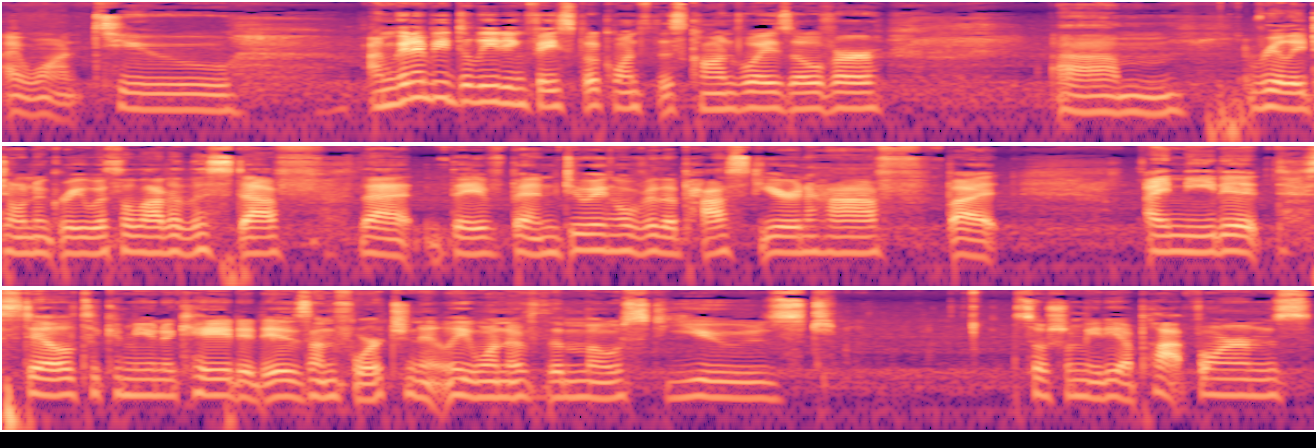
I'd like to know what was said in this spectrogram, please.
I want to, I'm going to be deleting Facebook once this convoy is over. Um, really don't agree with a lot of the stuff that they've been doing over the past year and a half, but I need it still to communicate. It is unfortunately one of the most used social media platforms.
